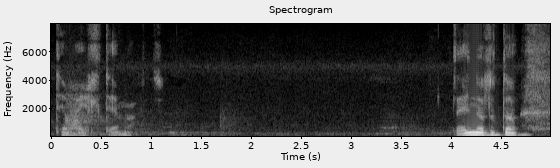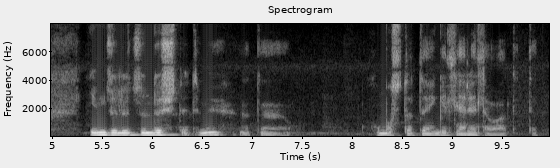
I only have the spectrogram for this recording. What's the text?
тийм аюултай юм аа гэж. За энэ бол одоо им зүйлүүд зөндөө шүү дээ тийм ээ. Одоо хүмүүст одоо ингэж яриад аваад байдаг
